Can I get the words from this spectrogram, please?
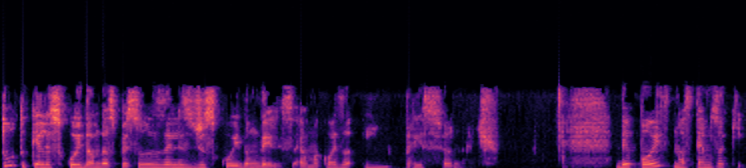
Tudo que eles cuidam das pessoas, eles descuidam deles. É uma coisa impressionante. Depois, nós temos aqui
